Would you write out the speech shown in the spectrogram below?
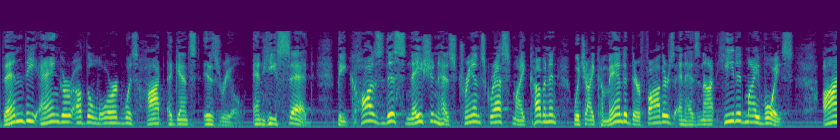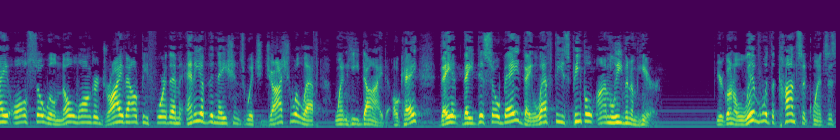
Then the anger of the Lord was hot against Israel, and he said, Because this nation has transgressed my covenant, which I commanded their fathers, and has not heeded my voice, I also will no longer drive out before them any of the nations which Joshua left when he died. Okay? They, they disobeyed, they left these people, I'm leaving them here. You're going to live with the consequences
